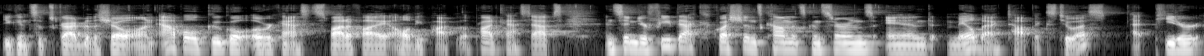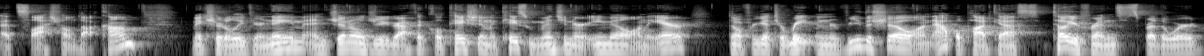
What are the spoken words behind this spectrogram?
You can subscribe to the show on Apple, Google, Overcast, Spotify, all the popular podcast apps, and send your feedback, questions, comments, concerns, and mailbag topics to us at peter at slashfilm.com. Make sure to leave your name and general geographic location in case we mention your email on the air. Don't forget to rate and review the show on Apple Podcasts. Tell your friends, spread the word.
